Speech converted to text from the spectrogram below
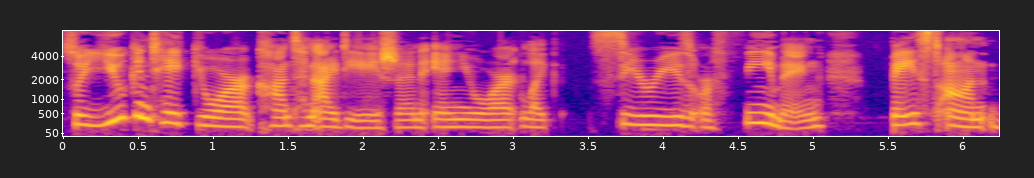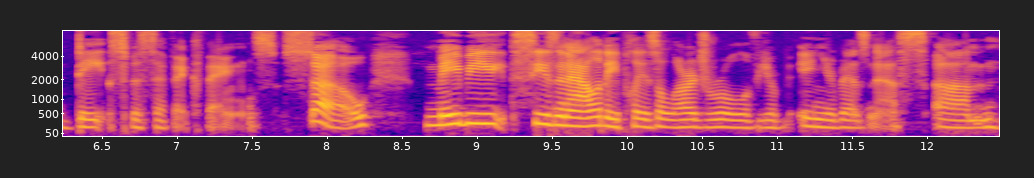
So, you can take your content ideation and your like series or theming based on date specific things. So maybe seasonality plays a large role of your in your business. Um,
